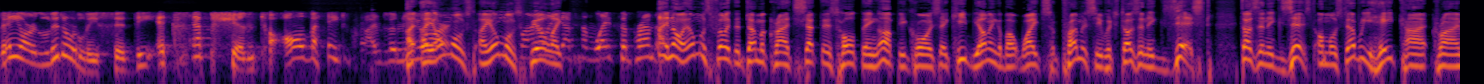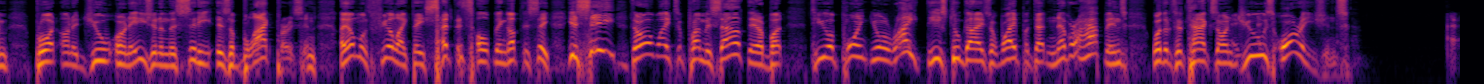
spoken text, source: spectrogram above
They are literally, Sid, the exception to all the hate crimes in New I, I almost I almost feel like got some white supremacists. I know. I almost feel like the Democrats set this whole thing up because they keep yelling about white supremacy, which doesn't exist. Doesn't exist. Almost every hate crime brought on a Jew or an Asian in the city is a black person. I almost feel like they set this whole thing up to say, you see, there are white supremacists out there, but to your point, you're right. These two guys are white, but that never happens, whether it's attacks on Jews or Asians.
